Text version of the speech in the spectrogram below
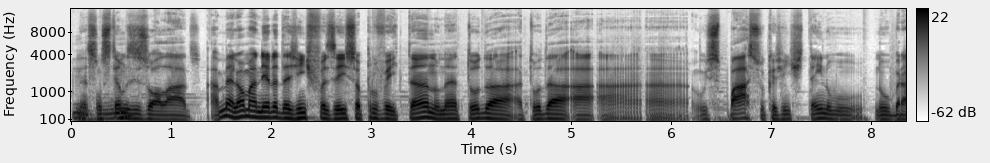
né? São sistemas isolados. A melhor maneira da gente fazer isso aproveitando, né? Toda, toda a, a- a- o espaço que a gente tem no, no Brasil,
